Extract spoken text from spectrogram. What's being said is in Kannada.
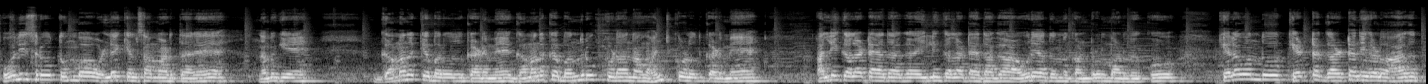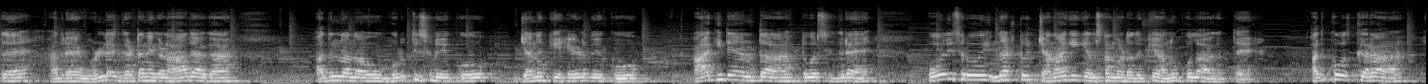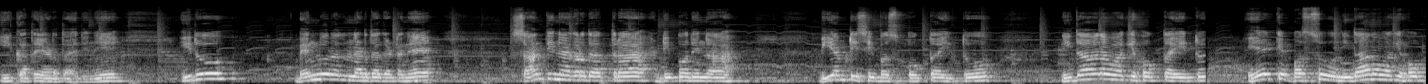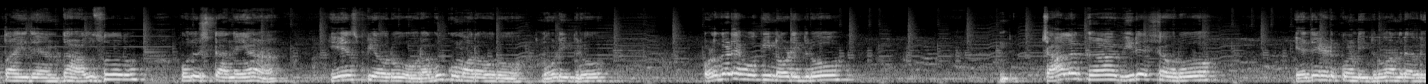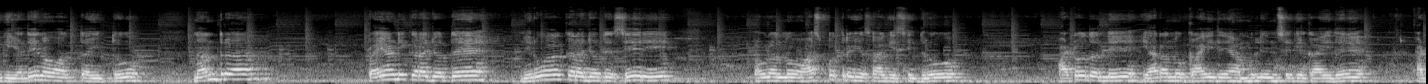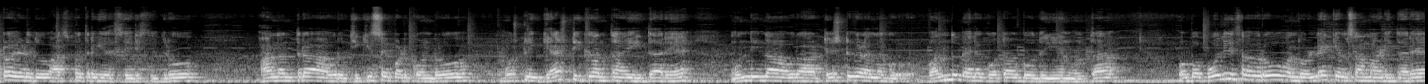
ಪೊಲೀಸರು ತುಂಬ ಒಳ್ಳೆ ಕೆಲಸ ಮಾಡ್ತಾರೆ. ನಮಗೆ ಗಮನಕ್ಕೆ ಬರೋದು ಕಡಿಮೆ. ಗಮನಕ್ಕೆ ಬಂದರೂ ಕೂಡ ನಾವು ಹಂಚಿಕೊಳ್ಳೋದು ಕಡಿಮೆ. ಅಲ್ಲಿ ಗಲಾಟೆ ಆದಾಗ, ಇಲ್ಲಿ ಗಲಾಟೆ ಆದಾಗ ಅವರೇ ಅದನ್ನು ಕಂಟ್ರೋಲ್ ಮಾಡಬೇಕು. ಕೆಲವೊಂದು ಕೆಟ್ಟ ಘಟನೆಗಳು ಆಗುತ್ತೆ. ಆದರೆ ಒಳ್ಳೆ ಘಟನೆಗಳಾದಾಗ ಅದನ್ನು ನಾವು ಗುರುತಿಸಬೇಕು, ಜನಕ್ಕೆ ಹೇಳಬೇಕು. ಆಗಿದೆ ಅಂತ ತೋರಿಸಿದರೆ ಪೊಲೀಸರು ಇನ್ನಷ್ಟು ಚೆನ್ನಾಗಿ ಕೆಲಸ ಮಾಡೋದಕ್ಕೆ ಅನುಕೂಲ ಆಗುತ್ತೆ. ಅದಕ್ಕೋಸ್ಕರ ಈ ಕತೆ ಹೇಳ್ತಾ ಇದ್ದೀನಿ. ಇದು ಬೆಂಗಳೂರಲ್ಲಿ ನಡೆದ ಘಟನೆ. ಶಾಂತಿನಗರದ ಹತ್ರ ಡಿಪೋದಿಂದ B M T C bus ಹೋಗ್ತಾ ಇತ್ತು. ನಿಧಾನವಾಗಿ ಹೋಗ್ತಾ ಇತ್ತು. ಏಕೆ ಬಸ್ಸು ನಿಧಾನವಾಗಿ ಹೋಗ್ತಾ ಇದೆ ಅಂತ ಹಲಸೂರು ಪೊಲೀಸ್ ಠಾಣೆಯ ಎ ಎಸ್ ಪಿ ಅವರು ರಘುಕುಮಾರ್ ಅವರು ನೋಡಿದರು. ಒಳಗಡೆ ಹೋಗಿ ನೋಡಿದರು. ಚಾಲಕ ವೀರೇಶ್ ಅವರು ಎದೆ ಹಿಡ್ಕೊಂಡಿದ್ರು, ಅಂದರೆ ಅವರಿಗೆ ಎದೆ ನೋವಾಗ್ತಾ ಇತ್ತು. ನಂತರ ಪ್ರಯಾಣಿಕರ ಜೊತೆ, ನಿರ್ವಾಹಕರ ಜೊತೆ ಸೇರಿ ಅವರನ್ನು ಆಸ್ಪತ್ರೆಗೆ ಸಾಗಿಸಿದ್ರು. ಆಟೋದಲ್ಲಿ ಯಾರನ್ನು ಕಾಯಿದೆ, ಆಂಬುಲೆನ್ಸಿಗೆ ಕಾಯಿದೆ, ಆಟೋ ಹಿಡಿದು ಆಸ್ಪತ್ರೆಗೆ ಸೇರಿಸಿದ್ರು. ಆನಂತರ ಅವರು ಚಿಕಿತ್ಸೆ ಪಡ್ಕೊಂಡ್ರು. ಮೋಸ್ಟ್ಲಿ ಗ್ಯಾಸ್ಟ್ರಿಕ್ ಅಂತ ಇದ್ದಾರೆ. ಮುಂದಿನ ಅವರ ಟೆಸ್ಟ್ಗಳೆಲ್ಲ ಗೊ, ಬಂದ ಮೇಲೆ ಗೊತ್ತಾಗ್ಬೋದು ಏನು ಅಂತ. ಒಬ್ಬ ಪೊಲೀಸ್ ಅವರು ಒಂದು ಒಳ್ಳೆ ಕೆಲಸ ಮಾಡಿದ್ದಾರೆ.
